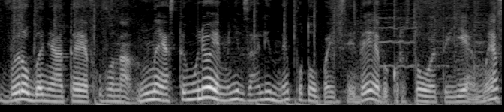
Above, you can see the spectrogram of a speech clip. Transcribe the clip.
Вироблення АТФ вона не стимулює. Мені взагалі не подобається ідея використовувати ЄМС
